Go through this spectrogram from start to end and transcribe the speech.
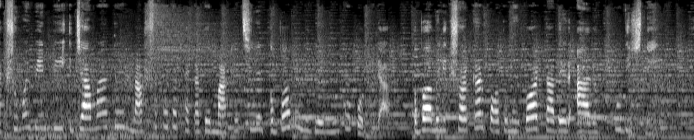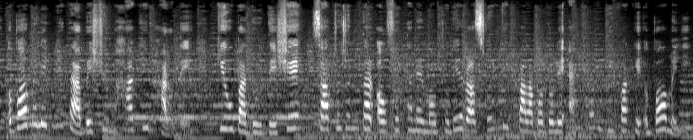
একসময় বিএনপি জামায়াতের নাশকতা ঠেকাতে মাঠে ছিলেন আওয়ামী লীগের নেতাকর্মীরা। আওয়ামী লীগ সরকার পতনের পর তাদের আর হুদিশ নেই। আওয়ামী লীগ নেতা বেশিরভাগই ভারতে। কেউ বা দূর দেশে ছাত্র জনতার অভ্যুত্থানের মধ্য দিয়ে রাজনৈতিক পালাবদলে এখন বিপাকে আওয়ামী লীগ।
